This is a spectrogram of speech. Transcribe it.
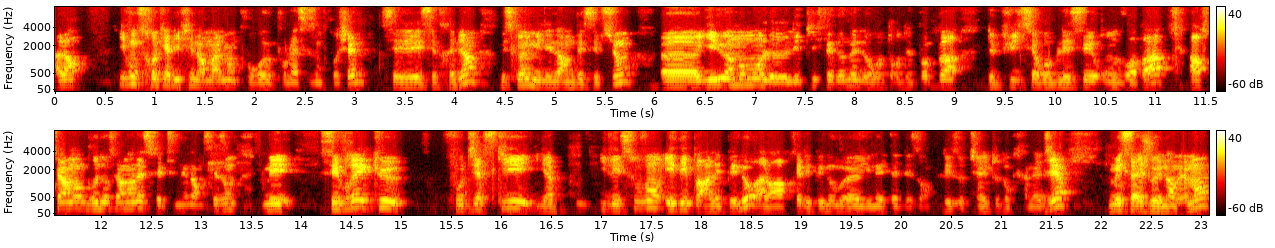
Alors. Ils vont se requalifier normalement pour, euh, pour la saison prochaine, c'est très bien, mais c'est quand même une énorme déception. Euh, il y a eu un moment l'épiphénomène, le retour de Pogba, depuis il s'est reblessé, on ne le voit pas. Alors Fernand, Bruno Fernandez fait une énorme saison, mais c'est vrai que faut dire ce qui est, il, est souvent aidé par les pénaux. Alors après, les pénaux, euh, United les, obtient et tout, donc rien à dire. Mais ça joue énormément.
